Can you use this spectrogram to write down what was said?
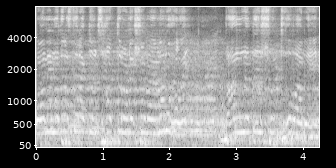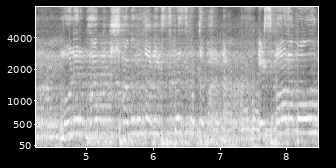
কমি মাদ্রাসার একজন ছাত্র অনেক সময় এমনও হয় বাংলাদেশ শুদ্ধভাবে মনের ভাব সাগরভাবে এক্সপ্রেস করতে পারে না। It's all about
